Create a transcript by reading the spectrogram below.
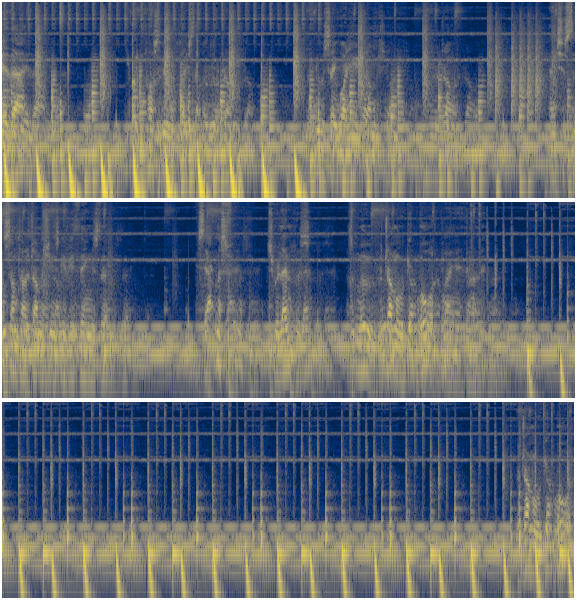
Hear that, you couldn't possibly replace that with a drum. People say, "Why do you use drum machine?" You're a drummer. And it's just that sometimes drum machines give you things that it's the atmosphere. It's relentless. It doesn't move. The drummer would get bored playing this. The drummer would get bored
